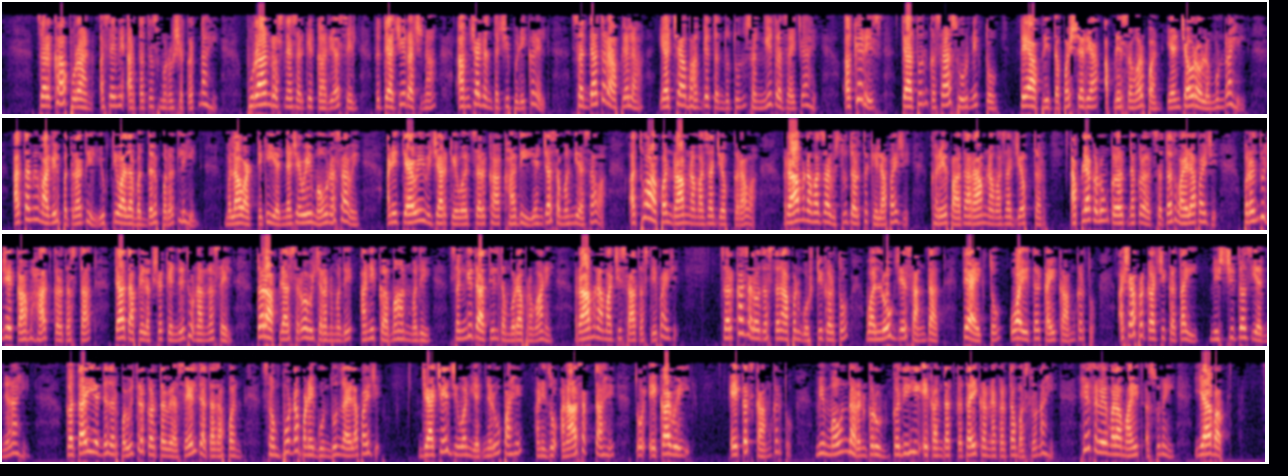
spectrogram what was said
चरखा पुराण असे मी अर्थातच म्हणू शकत नाही. पुराण रचण्यासारखे कार्य असेल तर त्याची रचना आमच्या नंतरची पिढी करेल. सध्या तर आपल्याला याच्या भाग्यतंतूतून संगीत रचायचे आहे. अखेरीस त्यातून कसा सूर निघतो ते आपली तपश्चर्या आपले समर्पण यांच्यावर अवलंबून राहील. आता मी मागील पत्रातील युक्तिवादाबद्दल परत लिहीन. मला वाटते की यज्ञाच्या वेळी मौन असावे आणि त्यावेळी विचार केवळ चरखा खादी यांच्या संबंधी असावा. अथवा आपण रामनामाचा जप करावा. रामनामाचा विस्तृत अर्थ केला पाहिजे. खरे पाहता रामनामाचा जप तर आपल्याकडून कळत नकळत सतत व्हायला पाहिजे. परंतु जे काम हात करत असतात त्यात आपले लक्ष केंद्रित होणार नसेल तर आपल्या सर्व विचारांमध्ये आणि कमांमध्ये संगीतातील तंबोऱ्याप्रमाणे रामनामाची साथ असली पाहिजे. चरखा चालवत असताना आपण गोष्टी करतो वा लोक जे सांगतात ते ऐकतो वा इतर काही काम करतो. अशा प्रकारची कताई निश्चितच यज्ञ नाही. कताई यज्ञ जर पवित्र कर्तव्य असेल त्यात आपण संपूर्णपणे गुंतून जायला पाहिजे. ज्याचे जीवन यज्ञरूप आहे आणि जो अनासक्त आहे तो एकावेळी एकच काम करतो. मी मौन धारण करून कधीही एकांतात कताई करण्याकरता बसलो नाही. हे सगळे मला माहीत असूनही याबाबतीत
